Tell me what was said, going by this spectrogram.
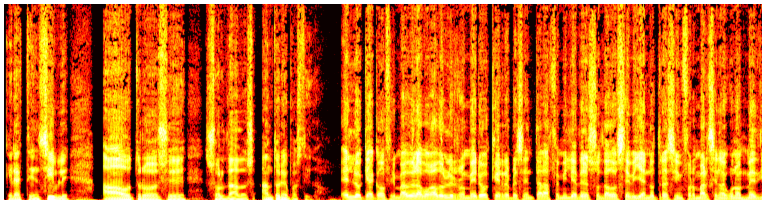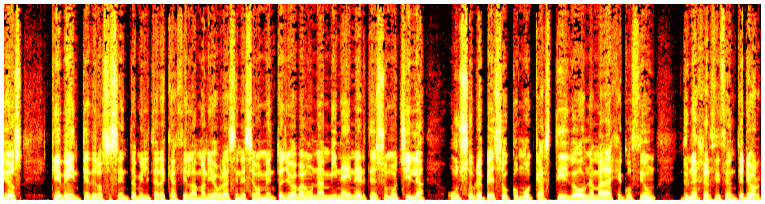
que era extensible a otros eh, soldados. Antonio Postigo. Es lo que ha confirmado el abogado Luis Romero, que representa a la familia del soldado sevillano tras informarse en algunos medios que 20 de los 60 militares que hacían las maniobras en ese momento llevaban una mina inerte en su mochila, un sobrepeso como castigo a una mala ejecución de un ejercicio anterior.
